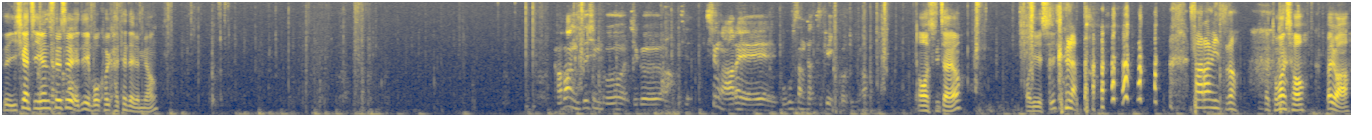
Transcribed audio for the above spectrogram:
근데 이 시간쯤이면 슬슬 애들이 뭐 거기 갈 텐데 몇 명. 가방 있으신 분 지금 제층 아래에 고급 상자 두 개 있거든요. 어 진짜요? 어디 계시? 큰일 났다. 사람 있어. 도망쳐. 빨리 와.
